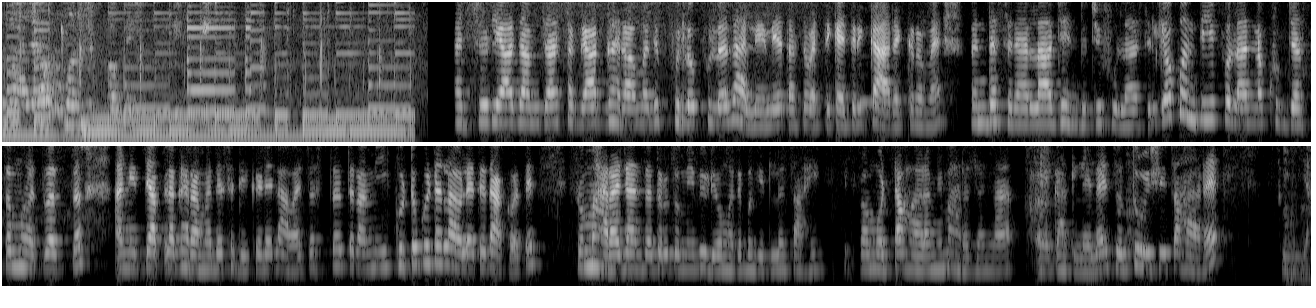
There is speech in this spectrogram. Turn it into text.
झाल्यावर ॲक्च्युली आज आमच्या सगळ्या घरामध्ये फुलं फुलं झालेली आहेत असं वाटते काहीतरी कार्यक्रम आहे. पण दसऱ्याला झेंडूची फुलं असेल किंवा कोणतीही फुलांना खूप जास्त महत्त्व असतं आणि ते आपल्या घरामध्ये सगळीकडे लावायचं असतं तर आम्ही कुठं कुठं लावलं ते दाखवते. सो महाराजांचा तर तुम्ही व्हिडिओमध्ये बघितलंच आहे. इतका मोठा हार आम्ही महाराजांना घातलेला आहे. जो तुळशीचा हार आहे. सो या.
